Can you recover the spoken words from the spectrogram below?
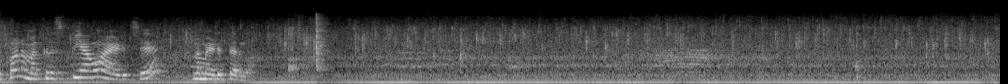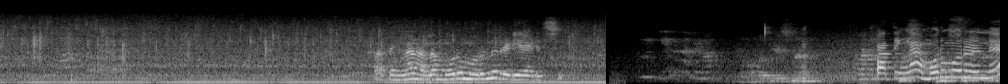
இப்போ நம்ம கிறிஸ்பியாகவும் ஆயிடுச்சு. நம்ம எடுத்துடலாம். பார்த்தீங்கன்னா நல்லா மொறு மொறுன்னு ரெடி ஆயிடுச்சு. பார்த்தீங்களா மொறு மொறுன்னு?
